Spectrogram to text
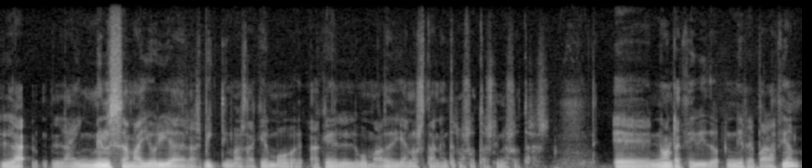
La, inmensa mayoría de las víctimas de aquel, aquel, bombardeo ya no están entre nosotros y nosotras. no han recibido ni reparación,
